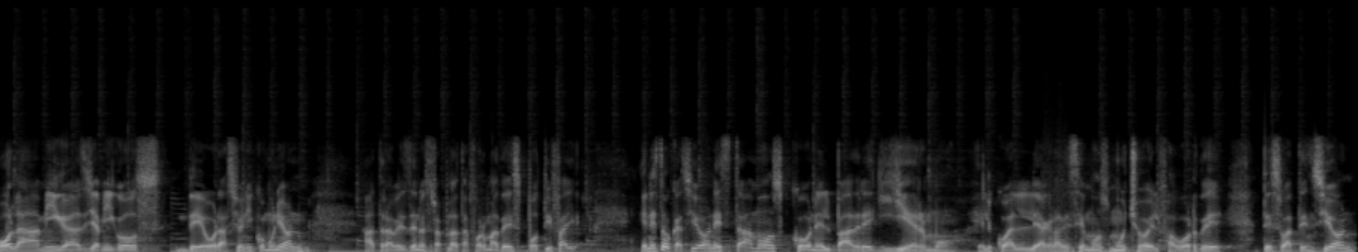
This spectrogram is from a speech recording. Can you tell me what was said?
Hola amigas y amigos de Oración y Comunión a través de nuestra plataforma de Spotify. En esta ocasión estamos con el Padre Guillermo, el cual le agradecemos mucho el favor de, su atención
